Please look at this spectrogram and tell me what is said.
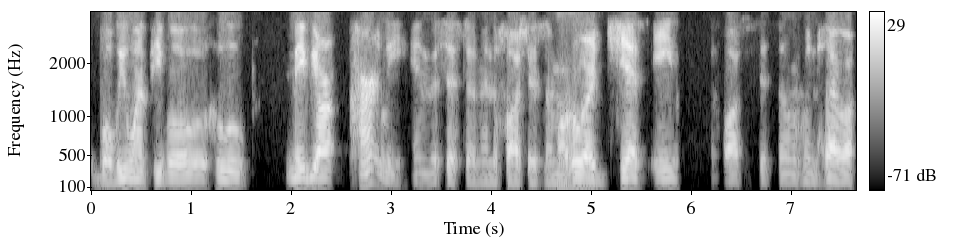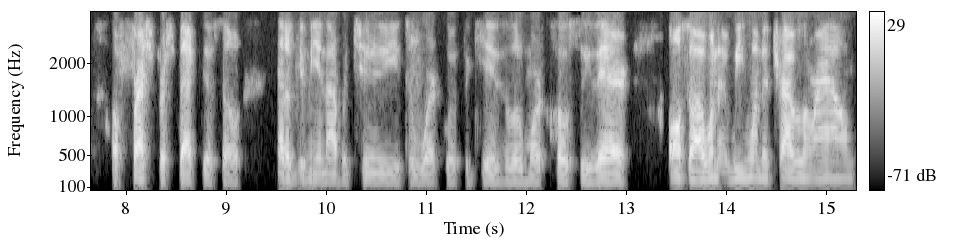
But we want people who maybe are currently in the system in the foster system, or who are just in the foster system, who have a, a fresh perspective. So that'll give me an opportunity to work with the kids a little more closely there. Also, I want to we want to travel around.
